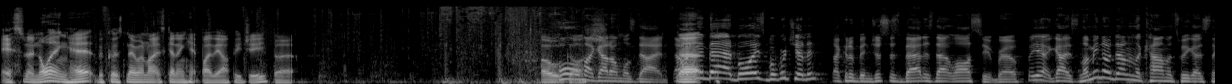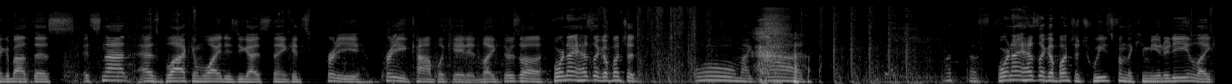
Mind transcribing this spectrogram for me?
It's an annoying hit because no one likes getting hit by the RPG, but oh, Oh my god, I almost died. That Uh, would have been bad, boys, but we're chilling. That could have been just as bad as that lawsuit, bro. But yeah, guys, let me know down in the comments what you guys think about this. It's not as black and white as you guys think. It's pretty, pretty complicated. Like, there's a Fortnite has like a bunch of. Oh my god. What the? Fortnite has like a bunch of tweets from the community, like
